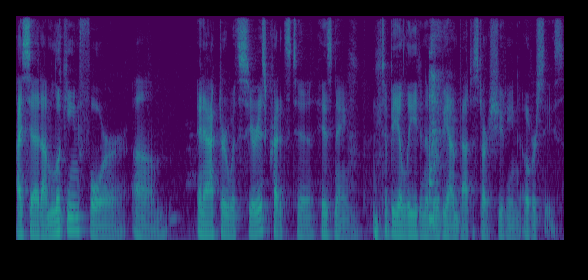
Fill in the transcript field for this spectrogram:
I said, "I'm looking for um, an actor with serious credits to his name to be a lead in a movie I'm about to start shooting overseas."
